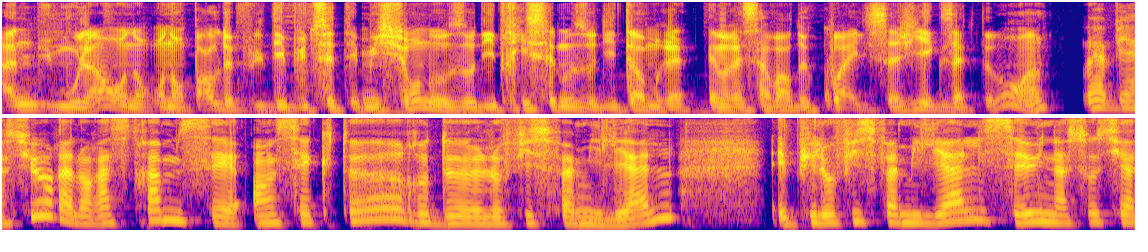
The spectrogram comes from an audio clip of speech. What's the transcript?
Anne Dumoulin, on en parle depuis le début de cette émission. Nos auditrices et nos auditeurs aimeraient savoir de quoi il s'agit exactement. Hein. Bien sûr. Alors, Astram, c'est un secteur de l'Office familial. Et puis, l'Office familial, c'est une association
